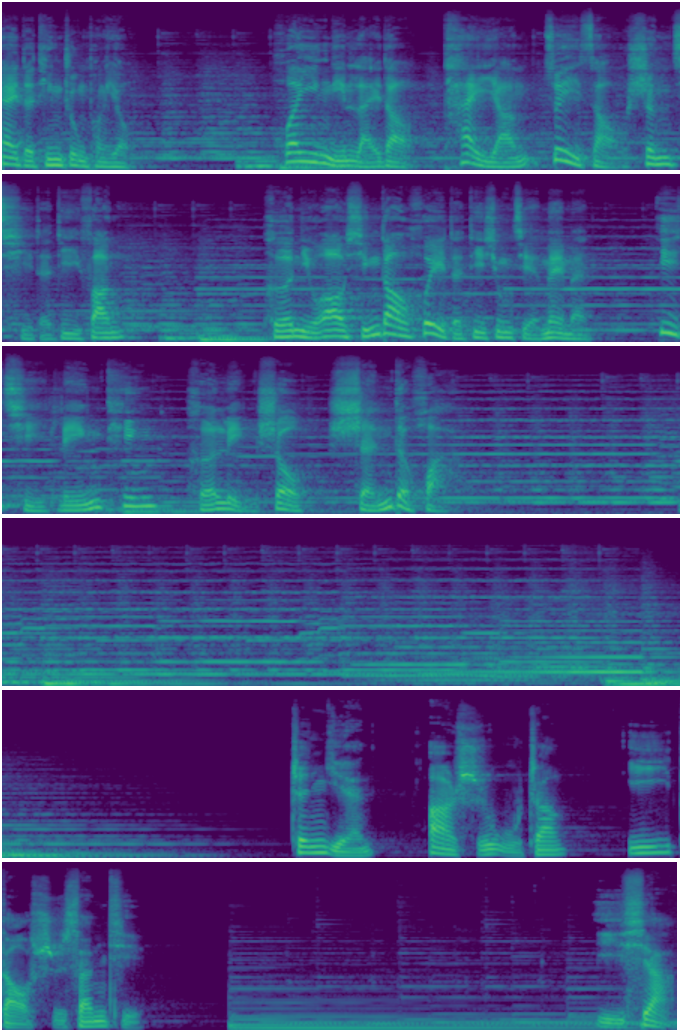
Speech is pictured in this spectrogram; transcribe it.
爱的听众朋友，欢迎您来到太阳最早升起的地方，和纽奥行道会的弟兄姐妹们一起聆听和领受神的话。箴言二十五章一到十三节，以下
